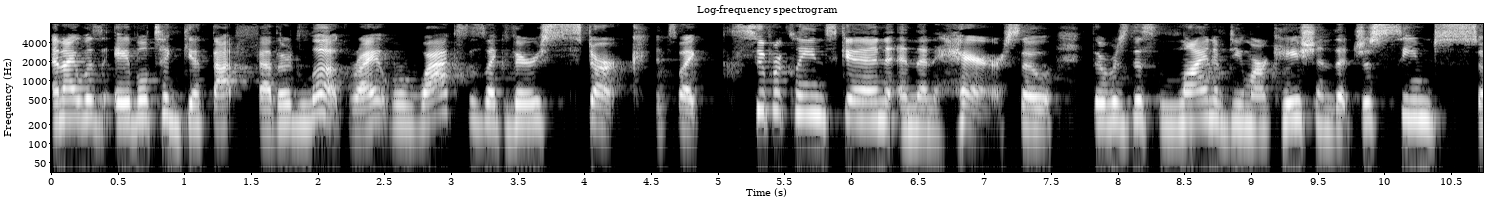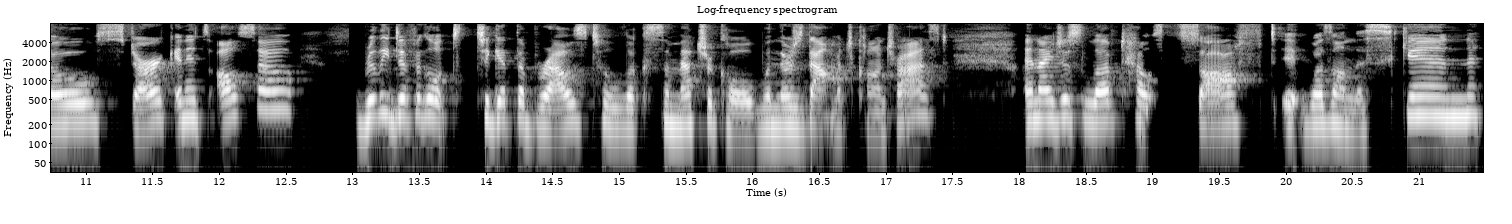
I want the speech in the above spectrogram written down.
and I was able to get that feathered look, right? Where wax is like very stark. It's like super clean skin and then hair. So there was this line of demarcation that just seemed so stark. And it's also really difficult to get the brows to look symmetrical when there's that much contrast. And I just loved how soft it was on the skin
